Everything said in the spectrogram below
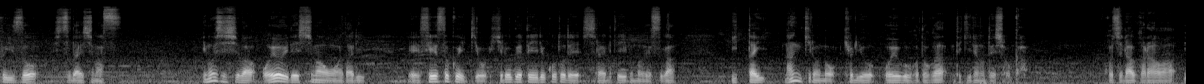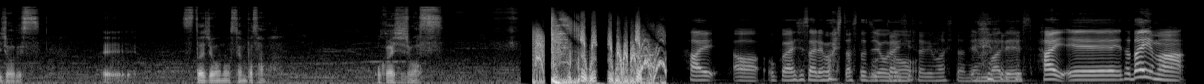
クイズを出題します。イノシシは泳いで島を渡り、えー生息域を広げていることで知られているのですが一体何キロの距離を泳ぐことができるのでしょうか。こちらからは以上です、えースタジオの先輩さんお返しします。はいあお返しされましたスタジオのお返しされましたね。現場です。はいえー、ただいま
